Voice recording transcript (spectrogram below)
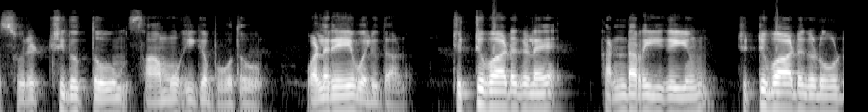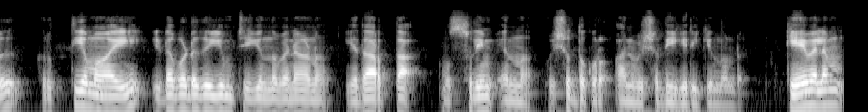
സുരക്ഷിതത്വവും സാമൂഹിക ബോധവും വളരെ വലുതാണ്. ചുറ്റുപാടുകളെ കണ്ടറിയുകയും ചുറ്റുപാടുകളോട് കൃത്യമായി ഇടപെടുകയും ചെയ്യുന്നവനാണ് യഥാർത്ഥ മുസ്ലിം എന്ന് വിശുദ്ധ ഖുർആൻ വിശദീകരിക്കുന്നുണ്ട്. കേവലം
